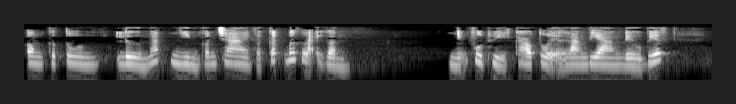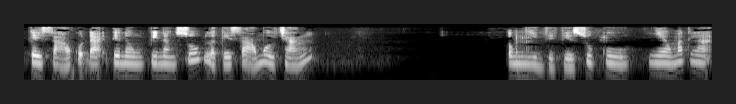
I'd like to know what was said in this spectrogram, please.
Ông cơ tùn lừ mắt nhìn con trai và cất bước lại gần. Những phù thủy cao tuổi ở Lang Biang đều biết cây sáo của đại tiên ông Pinang Súp là cây sáo màu trắng. Ông nhìn về phía Suku, nheo mắt lại.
